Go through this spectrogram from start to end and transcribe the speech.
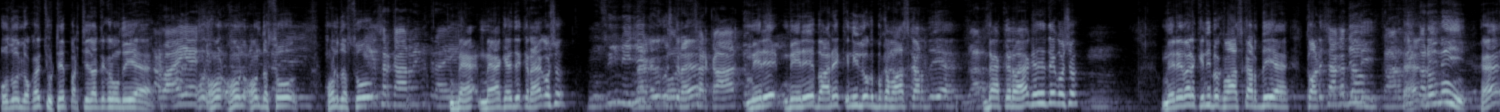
ਉਦੋਂ ਲੋਕਾਂ ਦੇ ਝੂਠੇ ਪਰਚੇ ਦਰਜ ਕਰਾਉਂਦੇ ਆ। ਕਰਵਾਏ ਹੁਣ ਹੁਣ- ਹੁਣ ਹੁਣ ਦੱਸੋ ਹੁਣ ਦੱਸੋ ਇਹ ਸਰਕਾਰ ਨੇ ਵੀ ਕਰਾਏ ਮੈਂ ਮੈਂ ਕਹਿੰਦੇ ਕਰਾਇਆ ਕੁਛ? ਤੁਸੀਂ ਨਹੀਂ ਮੈਂ ਕਦੇ ਕੁਛ ਕਰਾਇਆ? ਸਰਕਾਰ ਚੋਂ ਮੇਰੇ ਮੇਰੇ ਬਾਰੇ ਕਿੰਨੀ ਲੋਕ ਬਕਵਾਸ ਕਰਦੇ ਆ? ਮੈਂ ਕਰਾਇਆ ਕਿਸੇ ਤੇ ਕੁਛ? ਮੇਰੇ ਬਾਰੇ ਕਿੰਨੀ ਬਕਵਾਸ ਕਰਦੇ ਆ? ਤੁਹਾਡੇ ਸਕਦੇ ਹੋ, ਚੱਲੀ। ਕਾਰਵਾਈ ਹੈਂ? ਕਰੋ। ਨਹੀਂ ਹੈ।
